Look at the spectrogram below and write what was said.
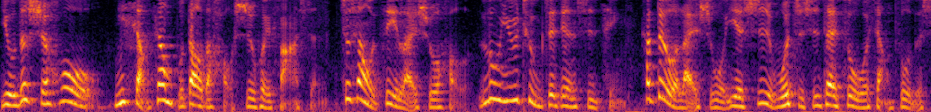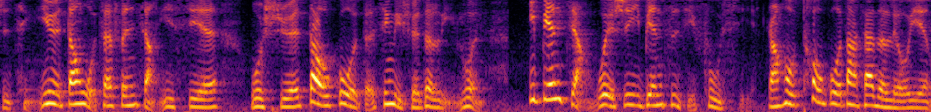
有的时候你想象不到的好事会发生。就像我自己来说好了，录 YouTube 这件事情，它对我来说也是，我只是在做我想做的事情。因为当我在分享一些我学到过的心理学的理论，一边讲，我也是一边自己复习，然后透过大家的留言，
